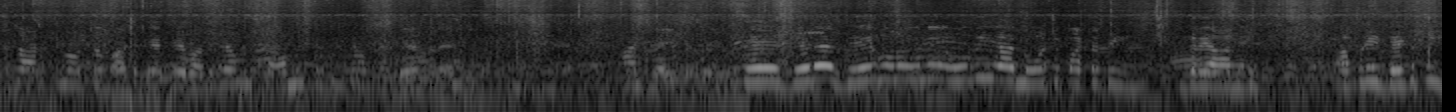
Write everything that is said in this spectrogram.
ਸਟਾਰਟ ਨੋਚੋ ਪੱਟ ਕੇ ਅੱਗੇ ਵੱਧ ਗਿਆ, ਹੁਣ 100 ਮੀਟਰ ਦੀ ਘਰ ਹਾਂਜੀ। ਤੇ ਜਿਹੜੇ ਜੇ ਹੁਣ ਉਹਨੇ ਉਹ ਵੀ ਆ ਨੋਚ ਪੱਟਤੀ ਦਰਿਆ ਨੇ, ਆਪਣੀ ਡਿੱਗ ਪਈ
